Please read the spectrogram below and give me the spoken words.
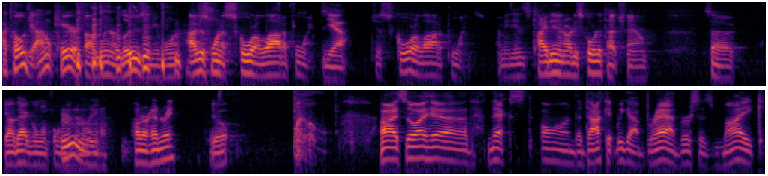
I told you I don't care if I win or lose anymore. I just want to score a lot of points. Yeah. just score a lot of points. I mean, his tight end already scored a touchdown, so got that going for me tonight. Hunter Henry. Yep. All right, so I had next on the docket we got Brad versus Mike.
